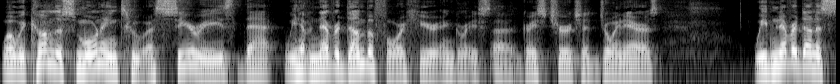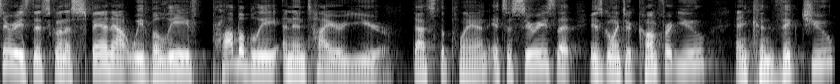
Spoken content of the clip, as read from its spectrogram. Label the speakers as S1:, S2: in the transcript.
S1: Well, we come this morning to a series that we have never done before here in Grace, uh, Grace Church at Joint Heirs. We've never done a series that's going to span out, we believe, probably an entire year. That's the plan. It's a series that is going to comfort you and convict you.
